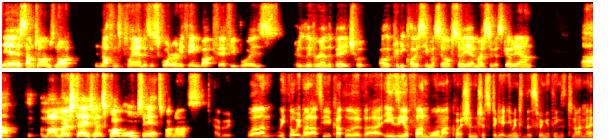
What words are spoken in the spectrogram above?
Yeah, sometimes not. Nothing's planned as a squad or anything, but fair few boys who live around the beach. I live pretty close here myself, so yeah, most of us go down. Uh, my most days when it's quite warm, so yeah, it's quite nice. How good. Well, um, we thought we might ask you a couple of uh, easy or fun warm up questions just to get you into the swing of things tonight, mate.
